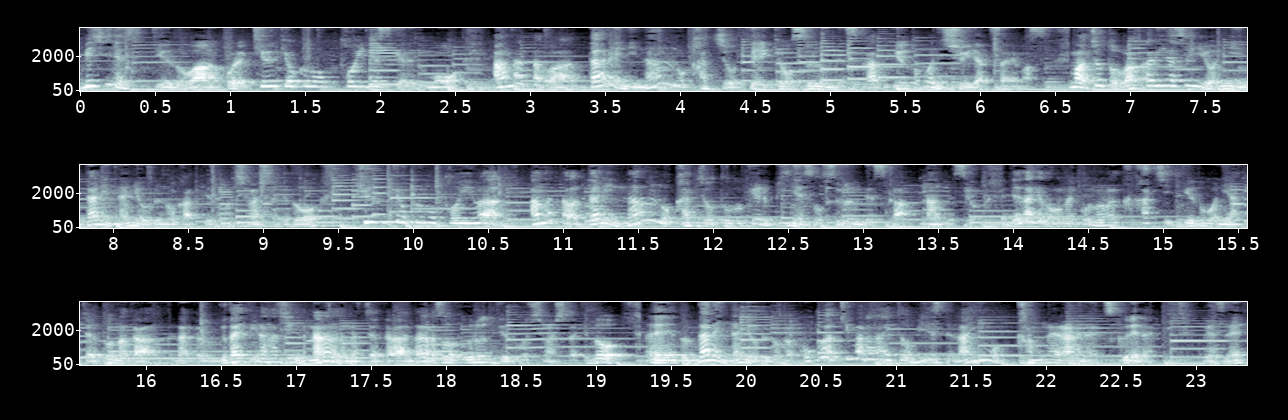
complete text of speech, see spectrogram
ビジネスっていうのは、これ究極の問いですけれども、あなたは誰に何の価値を提供するんですかっていうところに集約されます。まあちょっとわかりやすいように誰に何を売るのかっていうのをしましたけど、究極の問いは、あなたは誰に何の価値を届けるビジネスをするんですか？なんですよ。で、だけどね、このなんか価値っていうところにやっちゃうと、なんか、なんか具体的な話にならなくなっちゃうから、だからその売るっていうところをしましたけど、えっ、ー、と、誰に何を売るのか、ここが決まらないとビジネスで何も考えられない、作れないですね。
